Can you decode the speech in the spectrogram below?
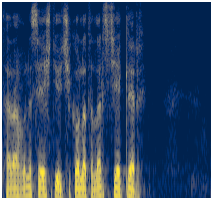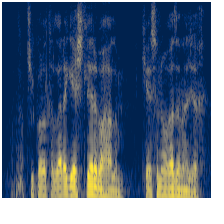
Tarafını seç diyor. Çikolatalar, çiçekler. Çikolatalara geçtiler bakalım. Kesin o kazanacak.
